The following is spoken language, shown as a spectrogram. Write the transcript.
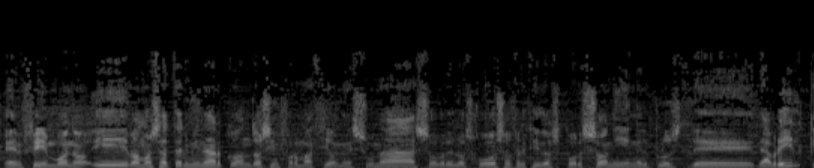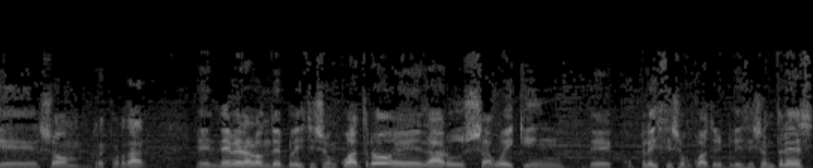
En fin, bueno, y vamos a terminar con dos informaciones. Una sobre los juegos ofrecidos por Sony en el Plus de, de abril, que son, recordad, el Never Alone de PlayStation 4, el Arus Awakening de PlayStation 4 y PlayStation 3,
